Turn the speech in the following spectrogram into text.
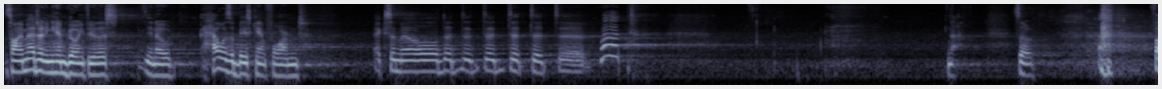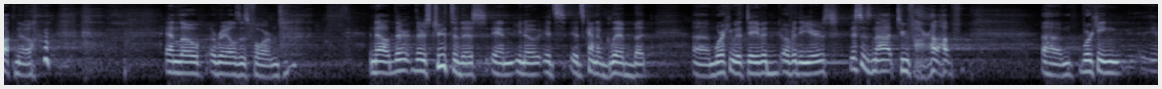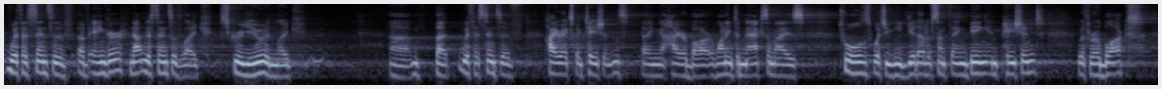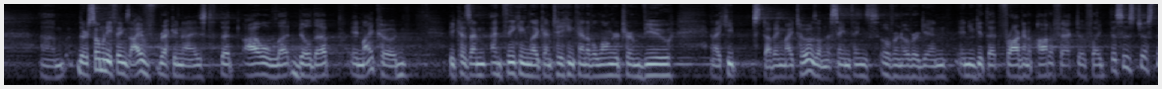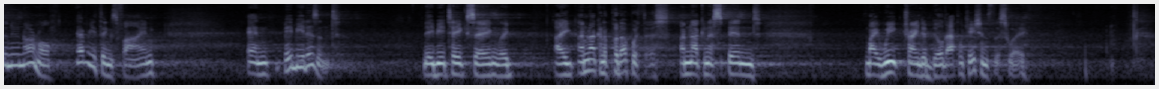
so I'm imagining him going through this, you know, how was a base camp formed? XML, da, da, da, what? So, fuck no. and lo, a Rails is formed. Now, there, there's truth to this, and you know, it's, it's kind of glib, but um, working with David over the years, this is not too far off. Um, working with a sense of, of anger, not in a sense of like, screw you, and like, um, but with a sense of higher expectations, having a higher bar, wanting to maximize tools, what you can get out of something, being impatient with roadblocks. Um, there are so many things I've recognized that I'll let build up in my code because I'm, I'm thinking like I'm taking kind of a longer term view and I keep stubbing my toes on the same things over and over again. And you get that frog in a pot effect of like, this is just the new normal. Everything's fine. And maybe it isn't. Maybe it takes saying, like, I, I'm not going to put up with this. I'm not going to spend my week trying to build applications this way.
